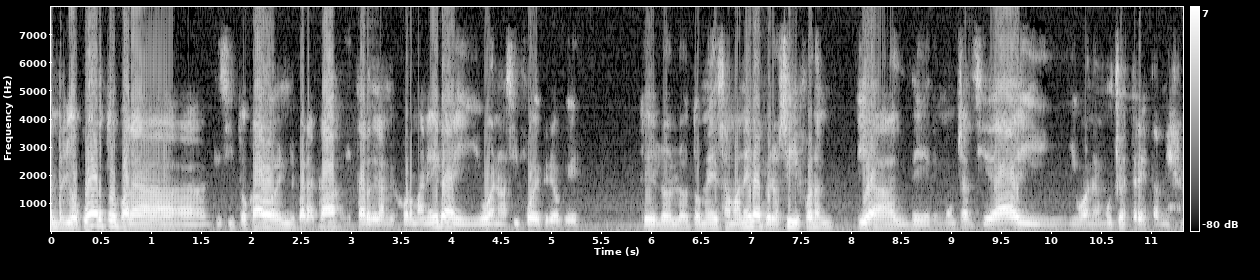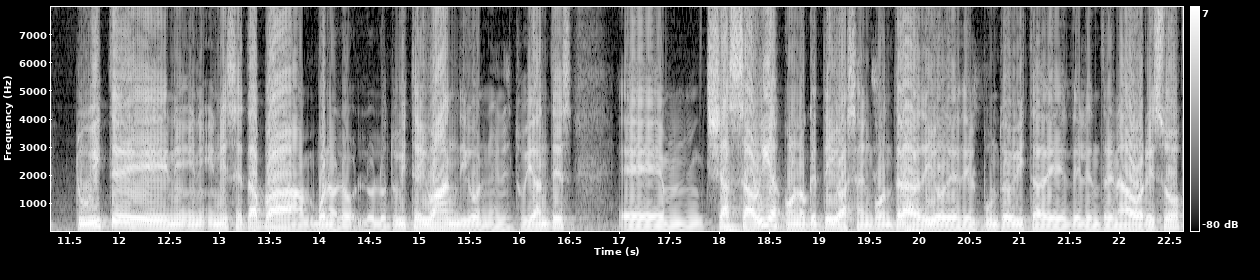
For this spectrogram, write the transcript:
en Río Cuarto para que si tocaba venir para acá, estar de la mejor manera y bueno, así fue, creo que, que lo, tomé de esa manera, pero sí, fueron días de, mucha ansiedad y, y, bueno, mucho estrés también. ¿Tuviste en, en, esa etapa, bueno, lo, lo, tuviste Iván, digo, en, estudiantes, eh, ya sabías con lo que te ibas a encontrar, digo, desde el punto de vista de, del entrenador, eso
